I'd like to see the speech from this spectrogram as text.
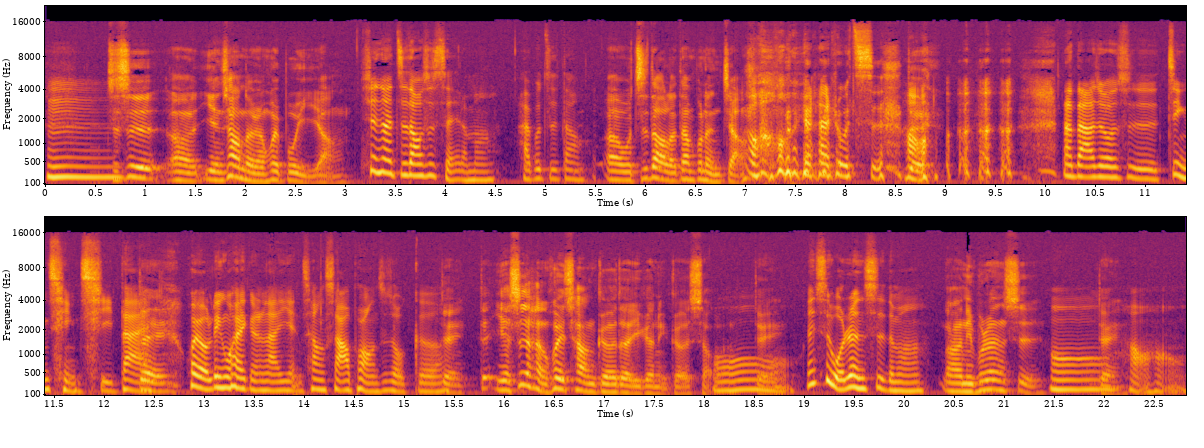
嗯，只是呃演唱的人会不一样。现在知道是谁了吗？还不知道。呃，我知道了，但不能讲。哦，原来如此。好，那大家就是敬请期待，对，会有另外一个人来演唱《杀破狼》这首歌。对，对，也是很会唱歌的一个女歌手。哦，对，哎，是我认识的吗？啊、呃，你不认识？哦，对，好好。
